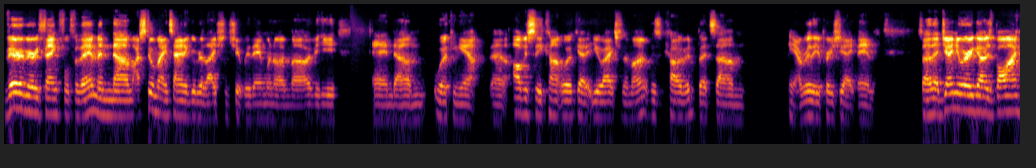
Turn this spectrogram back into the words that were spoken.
very very thankful for them, and um, I still maintain a good relationship with them when I'm uh, over here and um, working out. Uh, obviously, can't work out at UH at the moment because of COVID, but um, yeah, I really appreciate them. So that January goes by,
